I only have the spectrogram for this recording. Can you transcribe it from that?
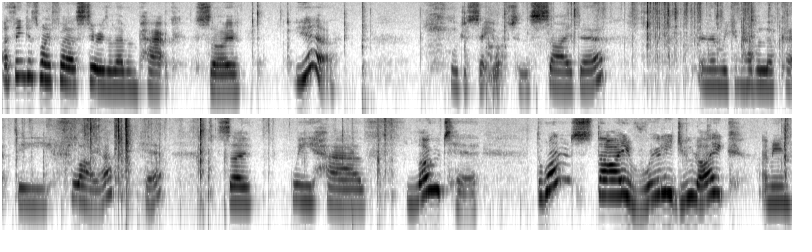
I think it's my first Series 11 pack, so yeah. We'll just set you off to the side there. And then we can have a look at the flyer here. So we have loads here. The ones that I really do like, I mean,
